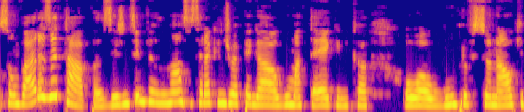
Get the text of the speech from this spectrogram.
são várias etapas. E a gente sempre pensa, nossa, será que a gente vai pegar alguma técnica ou algum profissional que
